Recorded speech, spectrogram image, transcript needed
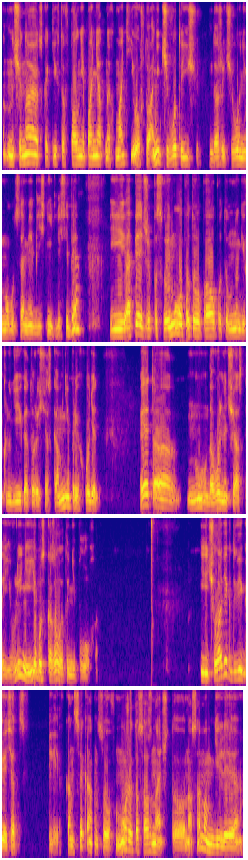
начинают с каких-то вполне понятных мотивов, что они чего-то ищут, даже чего не могут сами объяснить для себя. И опять же, по своему опыту, по опыту многих людей, которые сейчас ко мне приходят, это ну, довольно частое явление, и я бы сказал, это неплохо. И человек, двигаясь от цели, в конце концов, может осознать, что на самом деле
